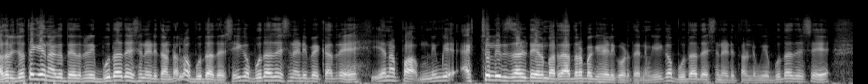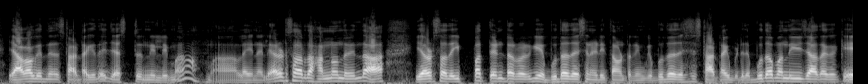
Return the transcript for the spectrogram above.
ಅದರ ಜೊತೆಗೆ ಏನಾಗುತ್ತೆ ಇದರಲ್ಲಿ ಬುಧಾದೇಶ ನಡೀತಂಟಲ್ಲ ಬುಧಾದೇಶ ಈಗ ಬುಧಾದೇಶ ನಡಿಬೇಕಾದ್ರೆ ಏನಪ್ಪ, ನಿಮಗೆ ಆ್ಯಕ್ಚುಲಿ ರಿಸಲ್ಟ್ ಏನು ಬರ್ತದೆ? ಅದರ ಬಗ್ಗೆ ಹೇಳಿಕೊಡ್ತೇನೆ ನಿಮಗೆ. ಈಗ ಬುಧಾದೇಶ ನಡೀತಾ ಉಂಟು ನಿಮಗೆ ಬುಧ ದೇಶ ಯಾವಾಗಿಂದ ಸ್ಟಾರ್ಟ್ ಆಗಿದೆ? ಜಸ್ಟ್ ನಿಲ್ಲಿಮ ಲೈನಲ್ಲಿ ಎರಡು ಸಾವಿರದ ಹನ್ನೊಂದರಿಂದ ಎರಡು ಸಾವಿರದ ಇಪ್ಪತ್ತೆಂಟರವರೆಗೆ ಬುಧ ದೇಶ ನಡೀತಾ ಉಂಟು ನಿಮಗೆ. ಬುಧ ದೇಶ ಸ್ಟಾರ್ಟ್ ಆಗಿಬಿಟ್ಟಿದೆ. ಬುಧ ಬಂದು ಈ ಜಾತಕಕ್ಕೆ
